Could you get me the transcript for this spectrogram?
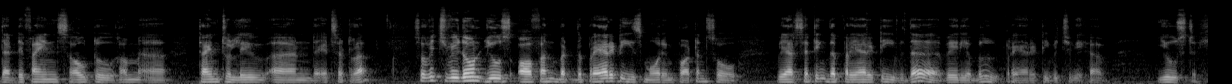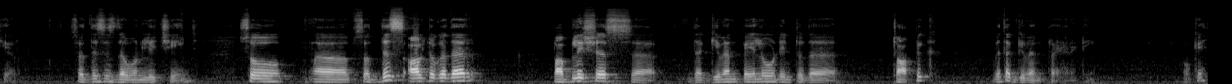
that defines how to uh, time to live and etc. So which we don't use often, but the priority is more important. So we are setting the priority with the variable priority which we have used here. So this is the only change. So uh, so this altogether publishes uh, the given payload into the topic with a given priority. Okay?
